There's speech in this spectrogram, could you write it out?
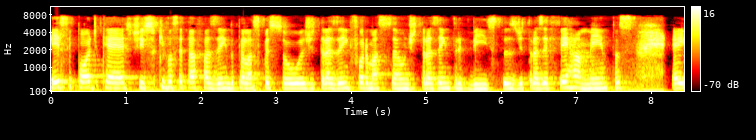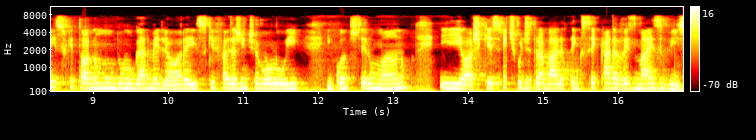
Esse podcast, isso que você está fazendo pelas pessoas, de trazer informação, de trazer entrevistas, de trazer ferramentas, é isso que torna o mundo um lugar melhor, é isso que faz a gente evoluir enquanto ser humano. E eu acho que esse tipo de trabalho tem que ser cada vez mais visto.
